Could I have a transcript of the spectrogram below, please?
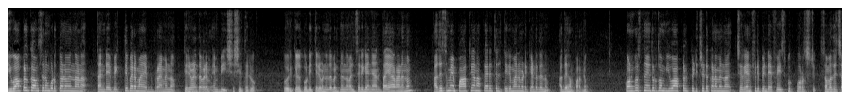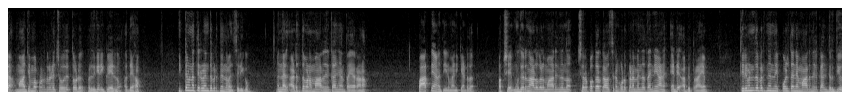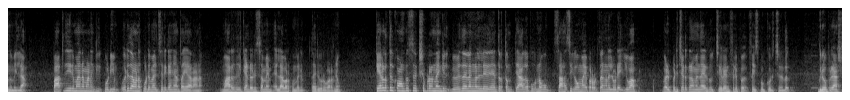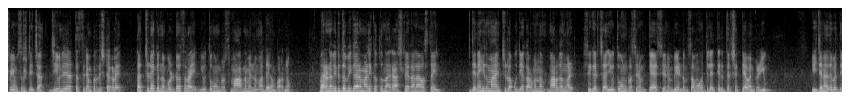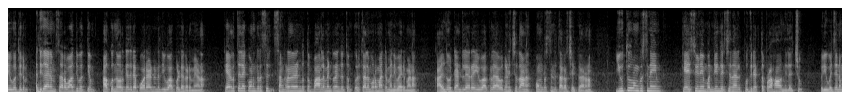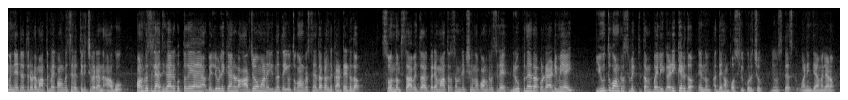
യുവാക്കൾക്ക് അവസരം കൊടുക്കണമെന്നാണ് തന്റെ വ്യക്തിപരമായ അഭിപ്രായമെന്ന് തിരുവനന്തപുരം എം പി ശശി തരൂർ. ഒരിക്കൽ കൂടി തിരുവനന്തപുരത്ത് നിന്ന് മത്സരിക്കാൻ ഞാൻ തയ്യാറാണെന്നും അതേസമയം പാർട്ടിയാണ് അക്കാര്യത്തിൽ തീരുമാനമെടുക്കേണ്ടതെന്നും അദ്ദേഹം പറഞ്ഞു. കോൺഗ്രസ് നേതൃത്വം യുവാക്കൾ പിടിച്ചെടുക്കണമെന്ന ചെറിയൻ ഫിലിപ്പിന്റെ ഫേസ്ബുക്ക് പോസ്റ്റ് സംബന്ധിച്ച മാധ്യമപ്രവർത്തകരുടെ ചോദ്യത്തോട് പ്രതികരിക്കുകയായിരുന്നു അദ്ദേഹം. ഇത്തവണ തിരുവനന്തപുരത്ത് നിന്ന് മത്സരിക്കും. എന്നാൽ അടുത്ത തവണ മാറി നിൽക്കാൻ ഞാൻ തയ്യാറാണ്. പാർട്ടിയാണ് തീരുമാനിക്കേണ്ടത്. പക്ഷേ മുതിർന്ന ആളുകൾ മാറി നിന്ന് ചെറുപ്പക്കാർക്ക് അവസരം കൊടുക്കണമെന്ന് തന്നെയാണ് എന്റെ അഭിപ്രായം. തിരുവനന്തപുരത്ത് നിന്ന് ഇപ്പോൾ തന്നെ മാറി നിൽക്കാൻ ധൃതിയൊന്നുമില്ല. പാർട്ടി തീരുമാനമാണെങ്കിൽ കൂടിയും ഒരു തവണ കൂടി മത്സരിക്കാൻ ഞാൻ തയ്യാറാണ്. മാറി നിൽക്കേണ്ട ഒരു സമയം എല്ലാവർക്കും വരും തരൂർ പറഞ്ഞു. കേരളത്തിൽ കോൺഗ്രസ് രക്ഷപ്പെടണമെങ്കിൽ വിവിധ തലങ്ങളിലെ നേതൃത്വം ത്യാഗപൂർണവും സാഹസികവുമായ പ്രവർത്തനങ്ങളിലൂടെ യുവാക്കൾ പിടിച്ചെടുക്കണമെന്നായിരുന്നു ചിരൻ ഫിലിപ്പ് ഫേസ്ബുക്ക് കുറിച്ചത്. ഗ്രൂപ്പ് രാഷ്ട്രീയം സൃഷ്ടിച്ച ജീവനിലത്തെ സ്ഥിരം പ്രതിഷ്ഠകളെ തച്ചുടയ്ക്കുന്ന ബുൾഡോസറായി യൂത്ത് കോൺഗ്രസ് മാറണമെന്നും അദ്ദേഹം പറഞ്ഞു. ഭരണവിരുദ്ധ വികാരം അളിക്കത്തുന്ന രാഷ്ട്രീയ കാലാവസ്ഥയിൽ ജനഹിതം മാനിച്ചുള്ള പുതിയ കർമ്മ മാർഗങ്ങൾ സ്വീകരിച്ച യൂത്ത് കോൺഗ്രസിനും കെ എസ് യുവിനും വീണ്ടും സമൂഹത്തിലെ തിരുത്തൽ ശക്തിയാവാൻ കഴിയും. ഈ ജനാധിപത്യ യുഗത്തിലും അധികാരം സർവാധിപത്യം ആക്കുന്നവർക്കെതിരെ പോരാടേണ്ടത് യുവാക്കളുടെ കടമയാണ്. കേരളത്തിലെ കോൺഗ്രസിൽ സംഘടനാ രംഗത്തും പാർലമെന്റ് രംഗത്തും ഒരു തലമുറ മാറ്റം അനിവാര്യമാണ്. കാൽനൂറ്റാണ്ടിലേറെ യുവാക്കളെ അവഗണിച്ചതാണ് കോൺഗ്രസിന്റെ തകർച്ചയ്ക്ക് കാരണം. യൂത്ത് കോൺഗ്രസിനെയും കെ എസ് യുവിനെയും വന്ധ്യംകരിച്ചതിനാൽ പുതുരക്തപ്രവാഹം നിലച്ചു. ഒരു യുവജന മുന്നേറ്റത്തിലൂടെ മാത്രമേ കോൺഗ്രസിന് തിരിച്ചു വരാൻ ആകൂ. കോൺഗ്രസിലെ അധികാര കുത്തകയായ വെല്ലുവിളിക്കാനുള്ള ആർജവമാണ് ഇന്നത്തെ യൂത്ത് കോൺഗ്രസ് നേതാക്കൾ കാട്ടേണ്ടത്. സ്വന്തം സ്ഥാപിത താല്പര്യം മാത്രം സംരക്ഷിക്കുന്ന കോൺഗ്രസിലെ ഗ്രൂപ്പ് നേതാക്കളുടെ അടിമയായി യൂത്ത് കോൺഗ്രസ് വ്യക്തിത്വം ബലി കഴിക്കരുത് എന്നും അദ്ദേഹം പോസ്റ്റിൽ കുറിച്ചു. News desk one India Malayalam.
